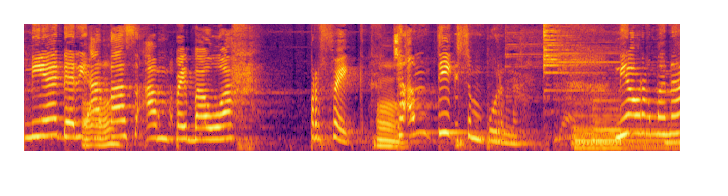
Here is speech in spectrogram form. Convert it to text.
Nia dari Ah. atas sampai bawah perfect, Ah. cantik sempurna. Nia orang mana?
